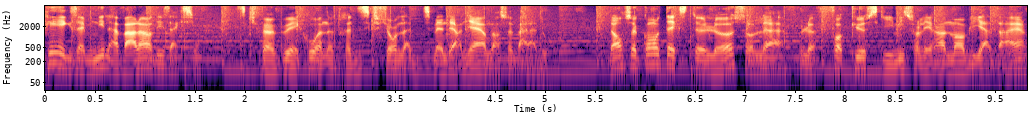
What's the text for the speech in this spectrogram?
réexaminer la valeur des actions, ce qui fait un peu écho à notre discussion de la semaine dernière dans ce balado. Dans ce contexte-là, sur le focus qui est mis sur les rendements obligataires,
